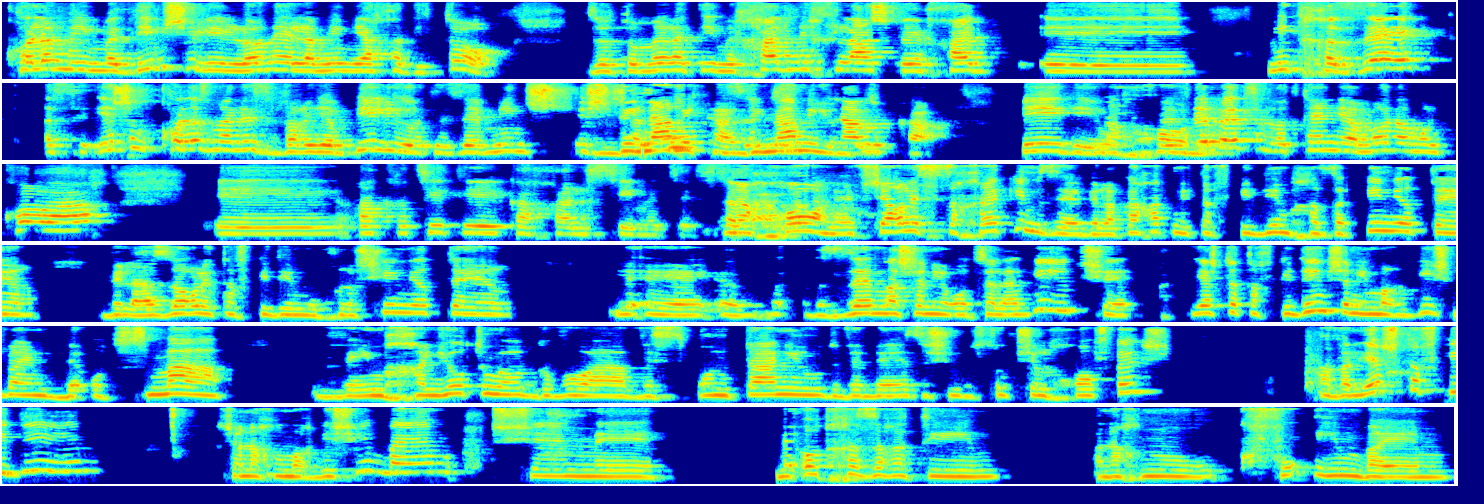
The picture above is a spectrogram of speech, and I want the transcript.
כל המימדים שלי לא נעלמים יחד איתו. זאת אומרת, אם אחד נחלש ואחד אה, מתחזק, אז יש שם כל הזמן איזו וריאביליות, איזה מין... דינמיקה, דינמיות. דינמיקה, בדיוק. נכון. וזה בעצם נותן לי המון המון כוח, אה, רק רציתי ככה לשים את זה. נכון, אפשר לשחק עם זה ולקחת מתפקידים חזקים יותר ולעזור לתפקידים מוחלשים יותר. אה, וזה מה שאני רוצה להגיד, שיש את התפקידים שאני מרגיש בהם בעוצמה ועם חיות מאוד גבוהה וספונטניות ובאיזשהו סוג של חופש, אבל יש תפקידים שאנחנו מרגישים בהם שהם אה, מאוד חזרתיים, אנחנו קפואים בהם,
